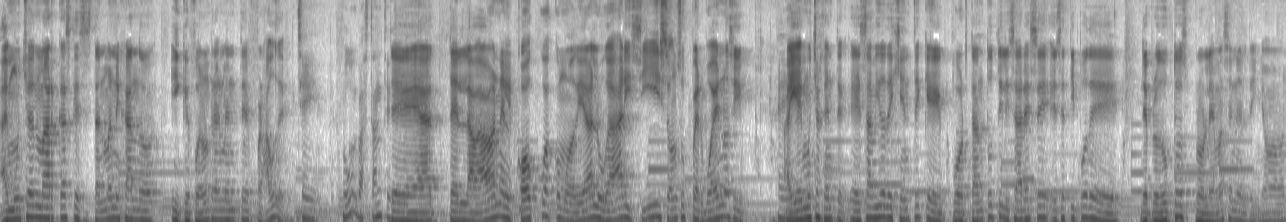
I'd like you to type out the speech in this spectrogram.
hay muchas marcas que se están manejando y que fueron realmente fraude. Sí, uy, bastante. Te, te lavaban el coco a como diera lugar y sí, son súper buenos y Ey. ahí hay mucha gente. He sabido de gente que por tanto utilizar ese, ese tipo de, de productos, problemas en el riñón.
